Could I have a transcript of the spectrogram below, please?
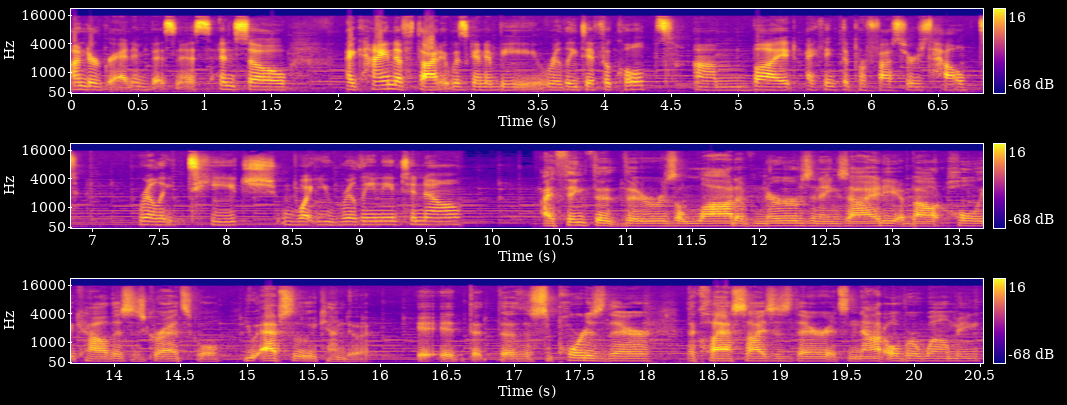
undergrad in business, and so I kind of thought it was going to be really difficult, um, but I think the professors helped really teach what you really need to know. I think that there was a lot of nerves and anxiety about, holy cow, this is grad school. You absolutely can do it. It, it the, the support is there, the class size is there, it's not overwhelming.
